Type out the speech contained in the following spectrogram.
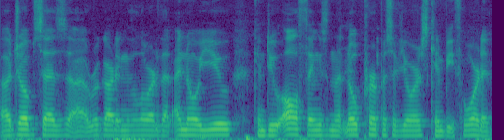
Uh, Job says uh, regarding the Lord that I know you can do all things and that no purpose of yours can be thwarted.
